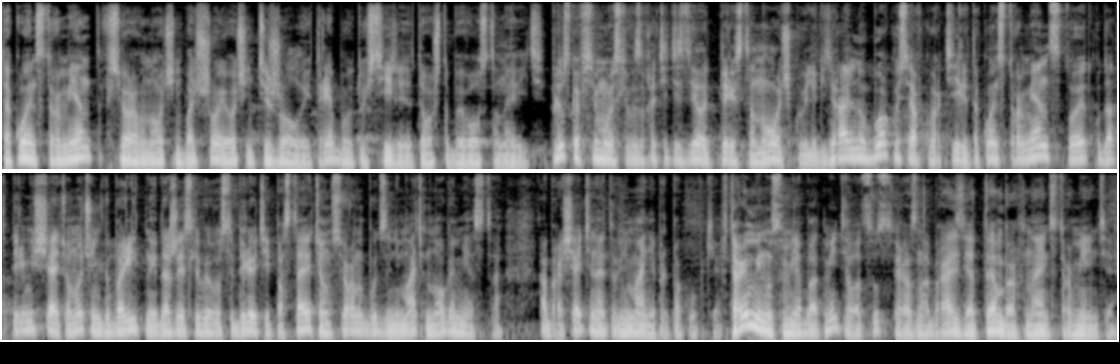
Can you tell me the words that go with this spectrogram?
такой инструмент все равно очень большой и очень тяжелый и требует усилий для того, чтобы его установить. Плюс ко всему, если вы захотите сделать перестановочку или генеральную уборку у себя в квартире, такой инструмент стоит куда-то перемещать. Он очень габаритный, и даже если вы его соберете и поставите, он все равно будет занимать много места. Обращайте на это внимание при покупке. Вторым минусом я бы отметил отсутствие разнообразия тембров на инструменте.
